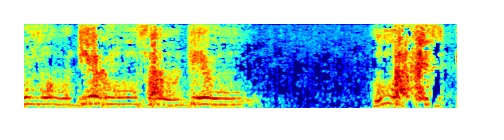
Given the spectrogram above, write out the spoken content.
لكم ارجعوا فارجعوا. هو أزكى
